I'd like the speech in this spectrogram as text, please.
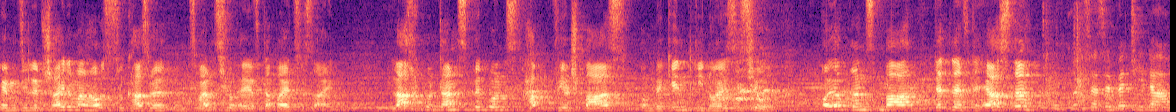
im Philipp-Scheidemann-Haus zu Kassel um 20.11 Uhr dabei zu sein. Lacht und tanzt mit uns, habt viel Spaß und beginnt die neue Session. Euer Prinzenpaar Detlef I. und Prinzessin Bettina.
